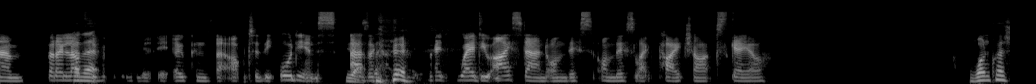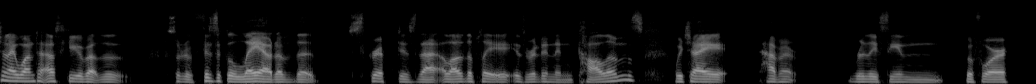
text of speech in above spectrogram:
Um, but I love that, that it opens that up to the audience yeah. as a where, where do I stand on this on this like pie chart scale. One question I want to ask you about the sort of physical layout of the script is that a lot of the play is written in columns, which I haven't really seen before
